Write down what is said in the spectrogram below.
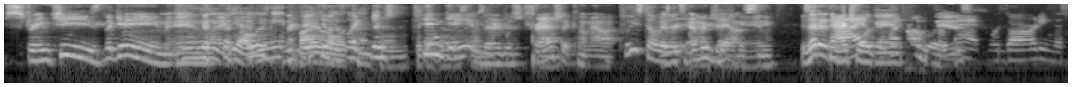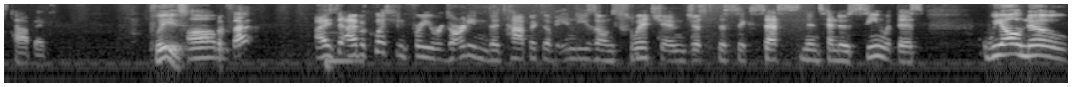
string cheese the game and need- like yeah, all this need ridiculous like there's attention to get ten games that are just trash that come out Please tell me every, that's an every on game. Is that an Now, actual game? Probably is. Regarding this topic. Please. Um, What's that? I, I have a question for you regarding the topic of indies on Switch and just the success Nintendo's seen with this. We all know,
